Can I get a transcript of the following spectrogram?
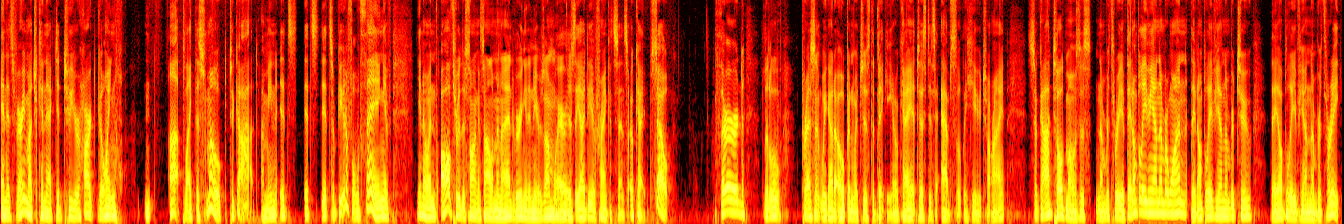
and it's very much connected to your heart going up like the smoke to God. I mean, it's it's it's a beautiful thing. If you know, and all through the Song of Solomon, I had to bring it in here somewhere. Is the idea of frankincense? Okay, so third little present we got to open, which is the biggie. Okay, it just is absolutely huge. All right. So God told Moses, number three, if they don't believe you on number one, they don't believe you on number two, they'll believe you on number three.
